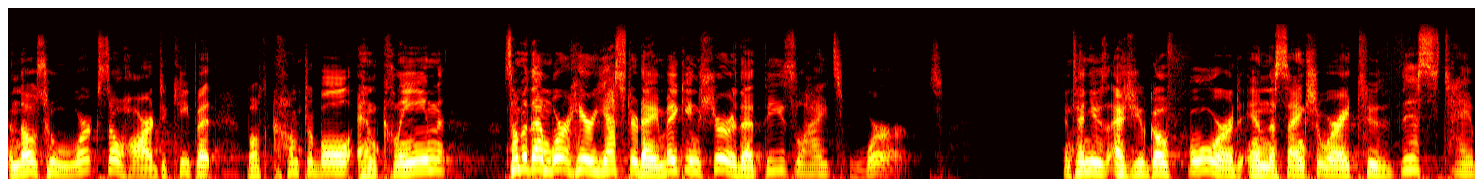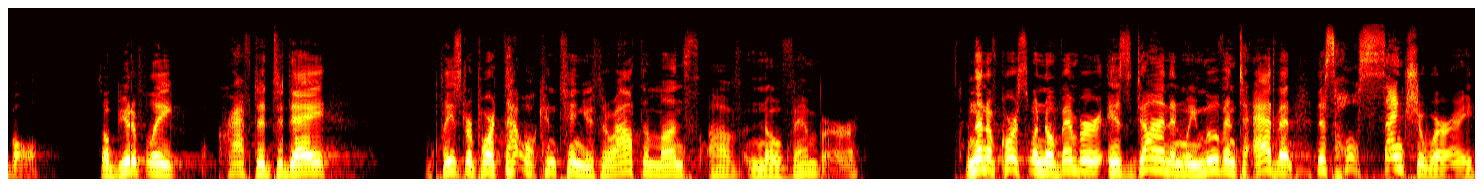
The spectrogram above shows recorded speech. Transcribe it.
and those who work so hard to keep it both comfortable and clean some of them were here yesterday making sure that these lights worked. Continues as you go forward in the sanctuary to this table. So beautifully crafted today. I'm pleased to report that will continue throughout the month of November. And then, of course, when November is done and we move into Advent, this whole sanctuary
